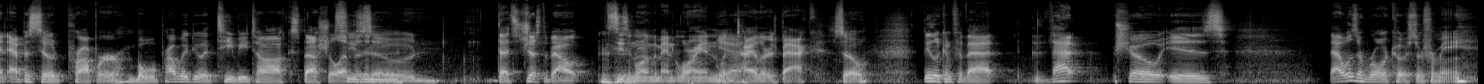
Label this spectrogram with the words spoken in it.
an episode proper, but we'll probably do a TV talk special Season- episode that's just about season one of The Mandalorian when Yeah. Tyler's back. So be looking for that. That show is that was a roller coaster for me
